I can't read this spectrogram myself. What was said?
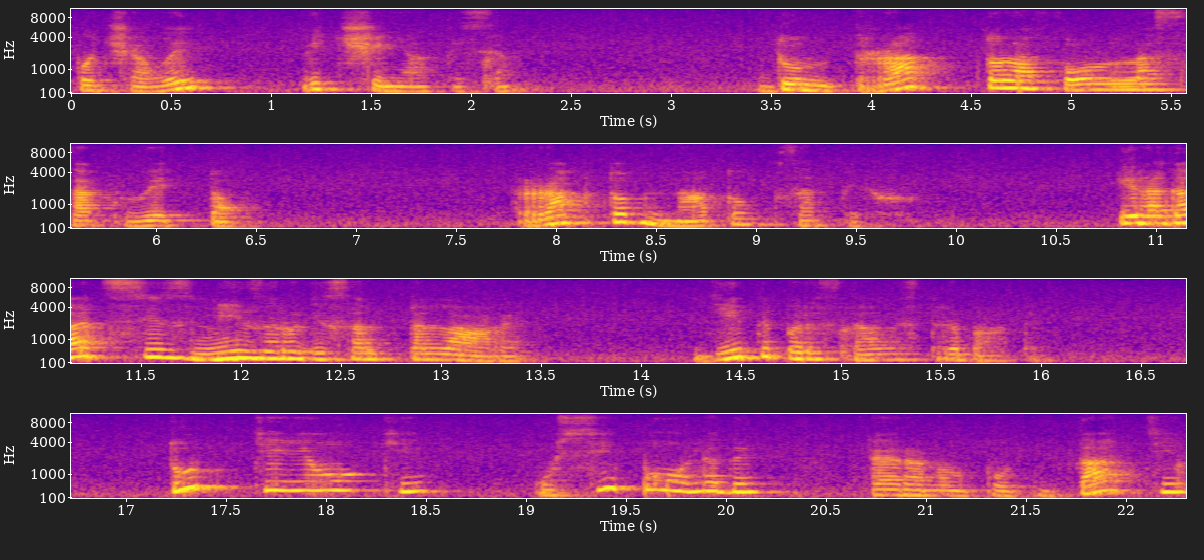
почали відчинятися. D'un tratto la folla s'acquietò. Раптом натовп затих. І ragazzi змізеро di saltellare. Діти перестали стрибати. Tutti gli occhi, усі погляди erano puntati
